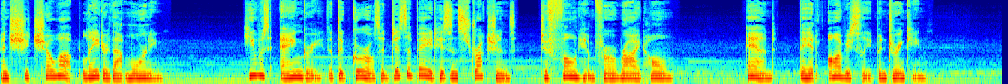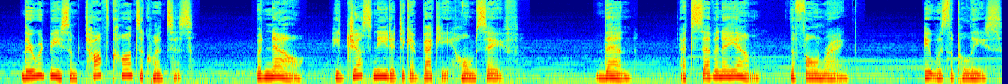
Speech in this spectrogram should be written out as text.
and she'd show up later that morning. He was angry that the girls had disobeyed his instructions to phone him for a ride home. And they had obviously been drinking. There would be some tough consequences, but now he just needed to get Becky home safe. Then, at 7 a.m., the phone rang. It was the police.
